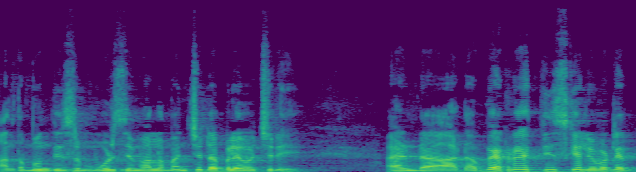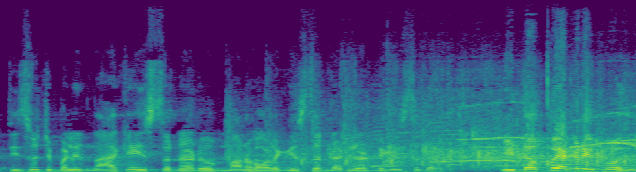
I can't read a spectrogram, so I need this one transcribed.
అంతకుముందు తీసిన మూడు సినిమాల్లో మంచి డబ్బులే వచ్చినాయి. అండ్ ఆ డబ్బు ఎక్కడో తీసుకెళ్ళి ఇవ్వట్లేదు. తీసుకొచ్చి మళ్ళీ నాకే ఇస్తున్నాడు మన వాళ్ళకి ఇస్తున్నాడు నటినట్లకి ఇస్తున్నాడు. ఈ డబ్బు ఎక్కడికి పోదు.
